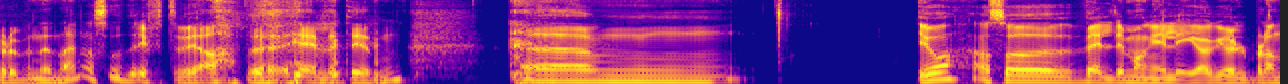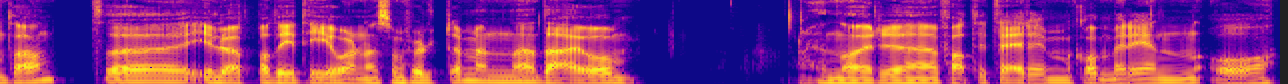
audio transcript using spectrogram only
klubben din her, og så drifter vi av hele tiden. Um, jo, altså veldig mange ligagull, blant annet, i løpet av de tiårene som fulgte, men det er jo når Fatih Terim kommer inn og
